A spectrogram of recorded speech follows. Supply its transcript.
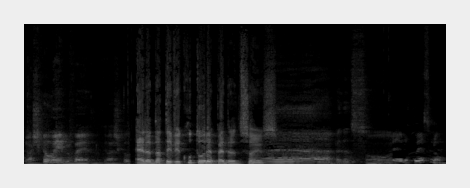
Eu acho que eu lembro, velho. Eu acho que eu. Era da TV Cultura, Pedra dos Sonhos. Ah, Pedra do Som. Eu não conheço, não.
